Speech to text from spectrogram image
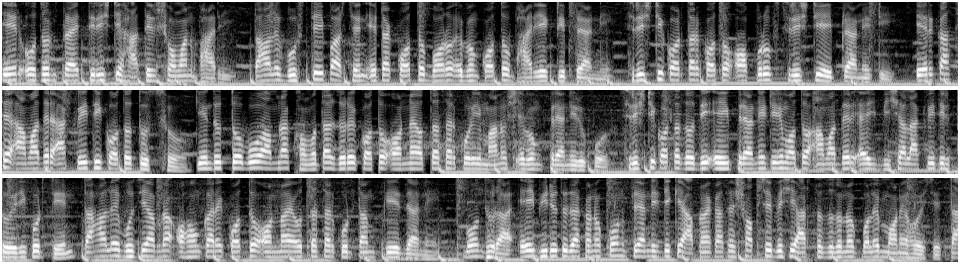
এর ওজন প্রায় তিরিশটি হাতির সমান ভারী। তাহলে বুঝতেই পারছেন এটা কত বড় এবং কত ভারী একটি প্রাণী। সৃষ্টিকর্তার কত অপরূপ সৃষ্টি এই প্রাণীটি। এর কাছে আমাদের আকৃতি কত তুচ্ছ। কিন্তু তবুও আমরা ক্ষমতার জোরে কত অন্যায় অত্যাচার করি মানুষ এবং প্রাণীর উপর। সৃষ্টিকর্তা যদি এই প্রাণীটির মতো আমাদের এই বিশাল আকৃতির তৈরি করতেন, তাহলে বুঝি আমরা অহংকারে কত অন্যায় অত্যাচার করতাম কে জানে। বন্ধুরা, এই ভিডিওতে দেখানো কোন প্রাণীটিকে আপনার কাছে সবচেয়ে বেশি আশ্চর্যজনক বলে মনে হয়েছে, তা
